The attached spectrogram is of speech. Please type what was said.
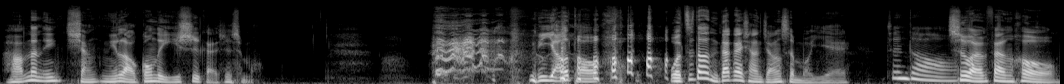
好，那你想你老公的仪式感是什么？你摇头，我知道你大概想讲什么耶。真的哦，吃完饭后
